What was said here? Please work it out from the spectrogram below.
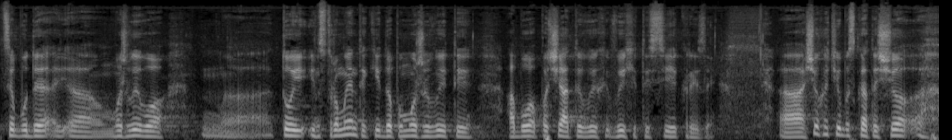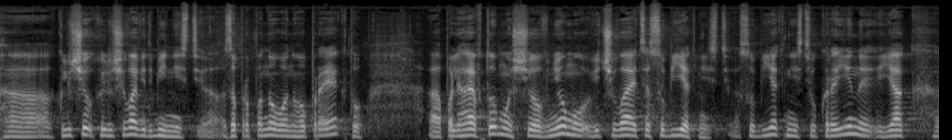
це буде можливо той інструмент, який допоможе вийти або почати вихід із цієї кризи. Що хотів би сказати, що ключова відмінність е, запропонованого проєкту е, полягає в тому, що в ньому відчувається суб'єктність, суб'єктність України як е,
